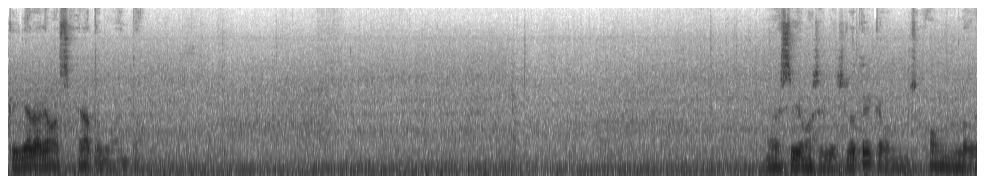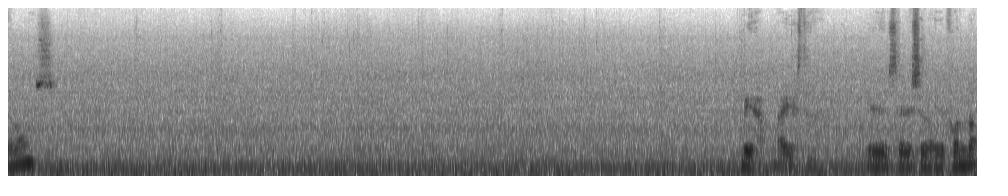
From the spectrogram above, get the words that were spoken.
Que ya lo haremos en otro momento. A ver si vemos el islote, que aún, aún lo vemos. Mira, ahí está. Debe ser eso de ahí de fondo.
